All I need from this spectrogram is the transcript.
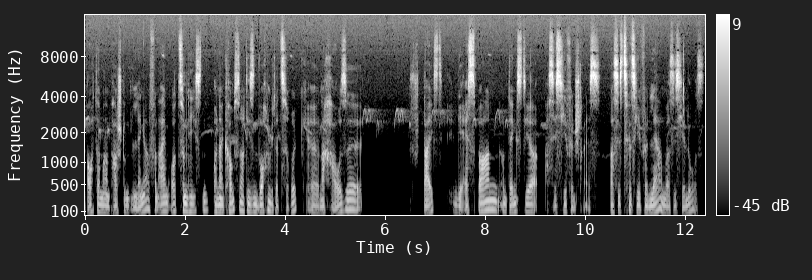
braucht dann mal ein paar Stunden länger von einem Ort zum nächsten und dann kommst du nach diesen Wochen wieder zurück äh, nach Hause, steigst in die S-Bahn und denkst dir, was ist hier für ein Stress? Was ist das hier für ein Lärm? Was ist hier los?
